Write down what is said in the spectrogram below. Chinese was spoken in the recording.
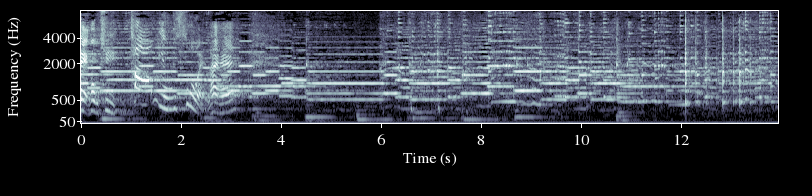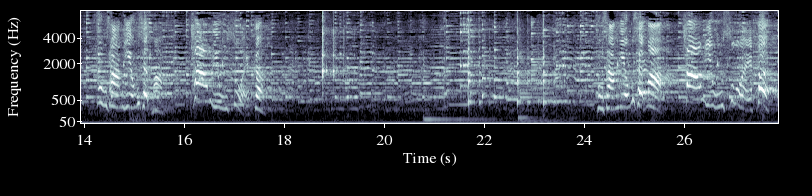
带我去讨有水来。府上有什么？讨有水喝。府上有什么？汤有水喝。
